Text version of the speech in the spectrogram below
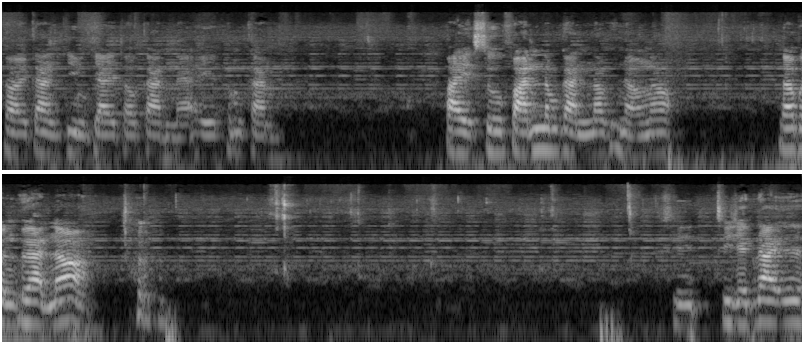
ซอยกันจริงใจต่อกันนะเอ้ทำกัน ไปสู่ฝันนำกันเนาะพี่น้องเนาะเราเป็นเพื่อนเนาะ สิสิจะได้เออ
